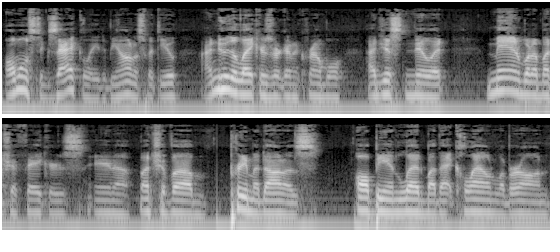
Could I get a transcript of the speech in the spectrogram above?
Almost exactly, to be honest with you. I knew the Lakers were going to crumble. I just knew it. Man, what a bunch of fakers and a bunch of um, prima donnas, all being led by that clown LeBron.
